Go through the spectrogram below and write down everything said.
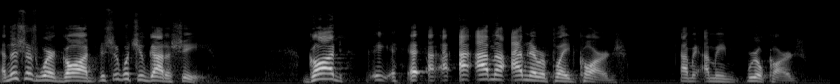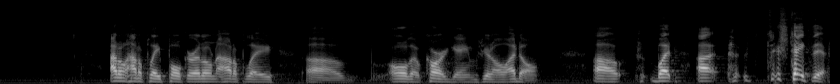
And this is where God, this is what you've got to see. God, I, have never played cards. I mean, I mean, real cards. I don't know how to play poker. I don't know how to play uh, all the card games. You know, I don't. Uh, but uh, just take this.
